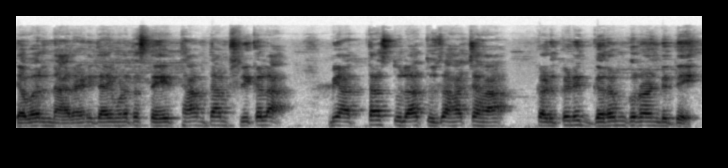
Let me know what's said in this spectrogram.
त्यावर नारायणीताई म्हणत असते थांब थांब श्रीकला. मी आत्ताच तुला तुझा हा चहा कडकडीत गरम करून आणून देते.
